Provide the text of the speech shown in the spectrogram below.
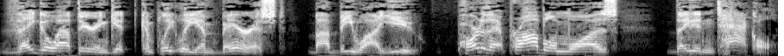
They go out there and get completely embarrassed by BYU. Part of that problem was they didn't tackle.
